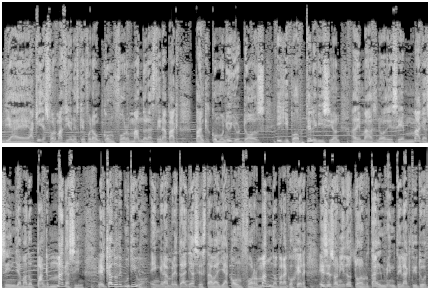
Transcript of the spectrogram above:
de eh, aquellas formaciones que fueron conformando la escena punk, punk como New York Dolls, Iggy Pop, Television, además, ¿no? De ese magazine llamado Punk Magazine. El caldo de cultivo en Gran Bretaña se estaba ya conformando para coger ese sonido totalmente la actitud,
